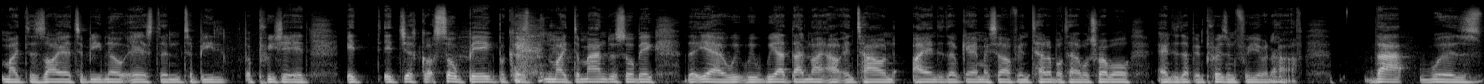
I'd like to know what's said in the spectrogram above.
my desire to be noticed and to be appreciated it it just got so big because my demand was so big that yeah we, we, we had that night out in town i ended up getting myself in terrible terrible trouble ended up in prison for a year and a half that was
